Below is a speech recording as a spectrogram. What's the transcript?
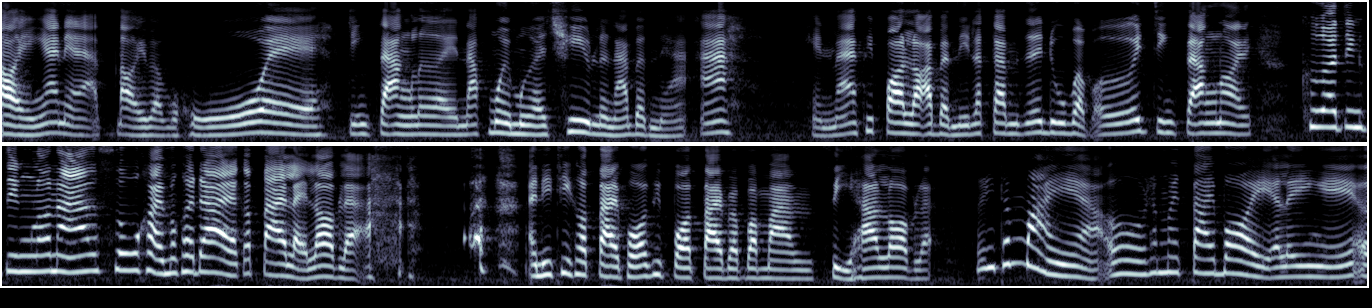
ต่อยเงี้ยเนี่ยต่อยแบบโอ้โหจริงจังเลยนักมวยมืออาชีพเลยนะแบบเนี้ยอะเห็นไหมพี่ปอนเราเอาแบบนี้ละกันมันจะได้ดูแบบเอ้ยจริงจังหน่อย คือจริง ๆ แล้วนะ สู้ใครไม่ค่อยได้ก็ตายหลายรอบแล้ว อันนี้ที่เขาตายเพราะว่าพี่ปอตายมาประมาณสี่ห้ารอบแล้วเฮ้ยทำไมอะเออทำไมตายบ่อยอะไรอย่างเงี้ยเอ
